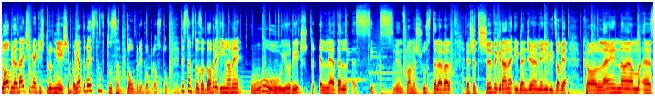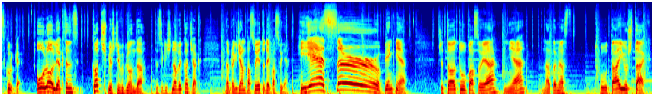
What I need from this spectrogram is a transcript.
Dobra, dajcie mi jakieś trudniejsze, bo ja tutaj jestem w to za dobry po prostu. Jestem w to za dobry i mamy. Uuu, you reached level 6, więc mamy szósty level. Jeszcze trzy wygrane i będziemy mieli widzowie kolejną e, skórkę. O lol, jak ten kot śmiesznie wygląda. To jest jakiś nowy kociak. Dobra, gdzie on pasuje? Tutaj pasuje. Yes, sir! Pięknie. Czy to tu pasuje? Nie. Natomiast tutaj już tak.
